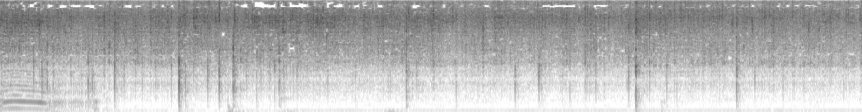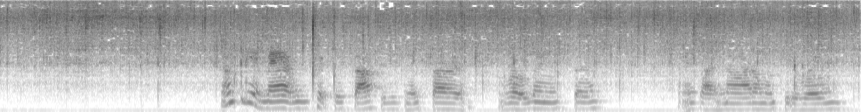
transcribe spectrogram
Mm. Don't you get mad when you put your sausages and they start rolling and stuff? And it's like, no, I don't want you to roll.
